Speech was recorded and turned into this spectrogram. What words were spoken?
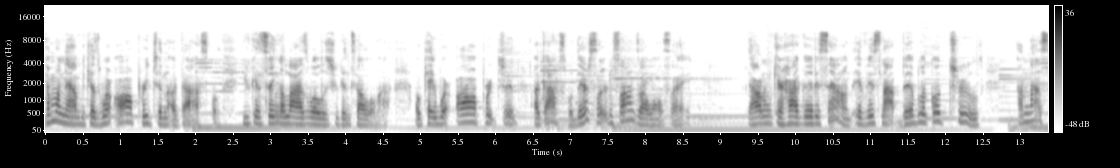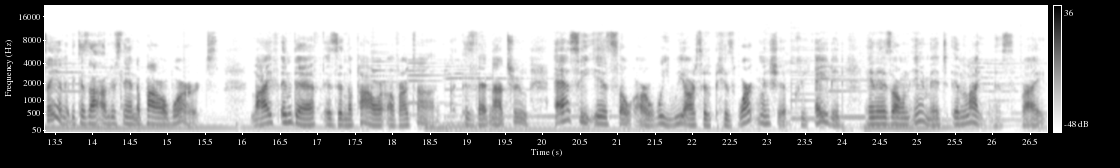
Come on now, because we're all preaching a gospel. You can sing a lie as well as you can tell a lie. Okay, we're all preaching a gospel. There's certain songs I won't sing. I don't care how good it sounds. If it's not biblical truth, I'm not saying it because I understand the power of words. Life and death is in the power of our tongue. Is that not true? As He is, so are we. We are His workmanship created in His own image and likeness, right?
